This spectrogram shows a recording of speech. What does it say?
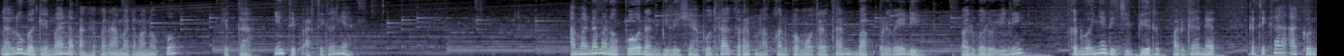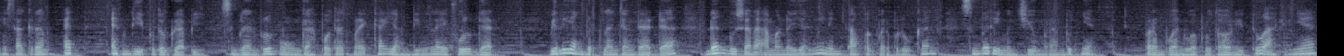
Lalu bagaimana tanggapan Amanda Manopo? Kita intip artikelnya. Amanda Manopo dan Billy Syahputra kerap melakukan pemotretan bak prewedding. Baru-baru ini, keduanya dicibir warganet ketika akun Instagram @fdfotografi90 mengunggah potret mereka yang dinilai vulgar. Billy yang bertelanjang dada dan busana Amanda yang minim tampak berpelukan sembari mencium rambutnya. Perempuan 20 tahun itu akhirnya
